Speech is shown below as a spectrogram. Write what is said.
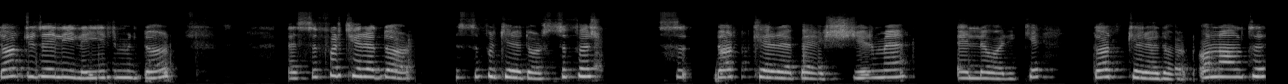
450 ile 24 e, 0 kere 4 0 kere 4 0 4 kere 5 20 50 var 2 4 kere 4 16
